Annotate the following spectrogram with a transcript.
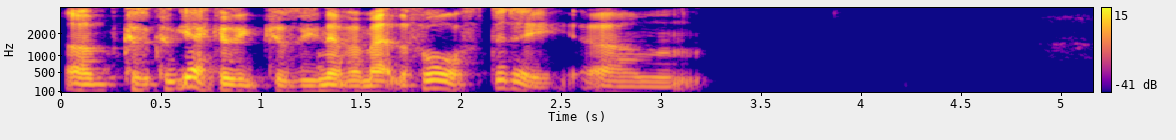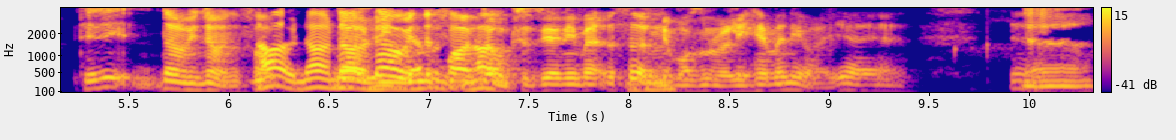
because yeah, because because he never met the fourth, did he? Um, did he? No, he's not in the fourth. No, no, no, no. he In the Five no. Doctors, he only met the 3rd and it wasn't really him anyway. Yeah, yeah. Yeah. Yeah.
